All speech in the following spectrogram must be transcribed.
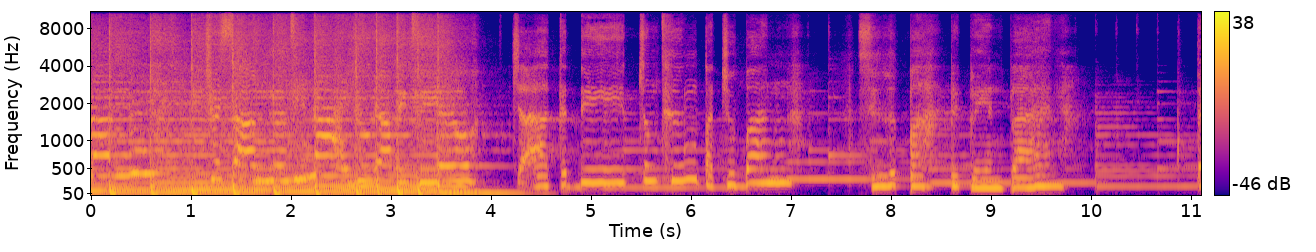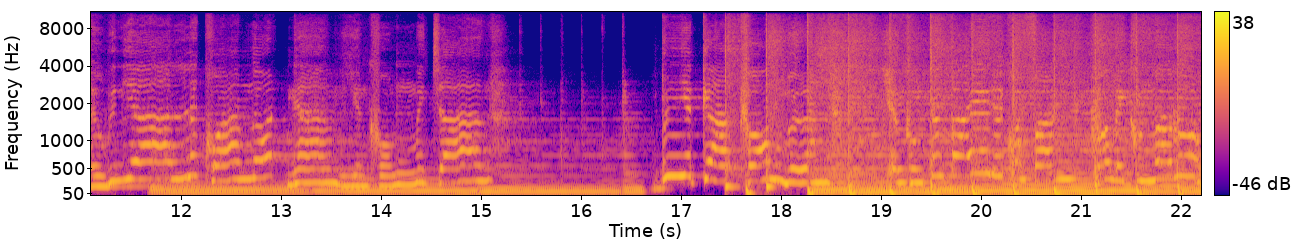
รันช่วยสร้างเมืองที่น่าอยู่น่าไปเที่ยว จากอดีตจนถึงปัจจุบัน ศิลปะได้เปลี่ยนแปลง แต่วิญญาณและความงดงามยังคงไม่จางบรรยากาศของเมืองยังคงเต็มไป ความฝันพร้อมให้คุณมาร่วม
